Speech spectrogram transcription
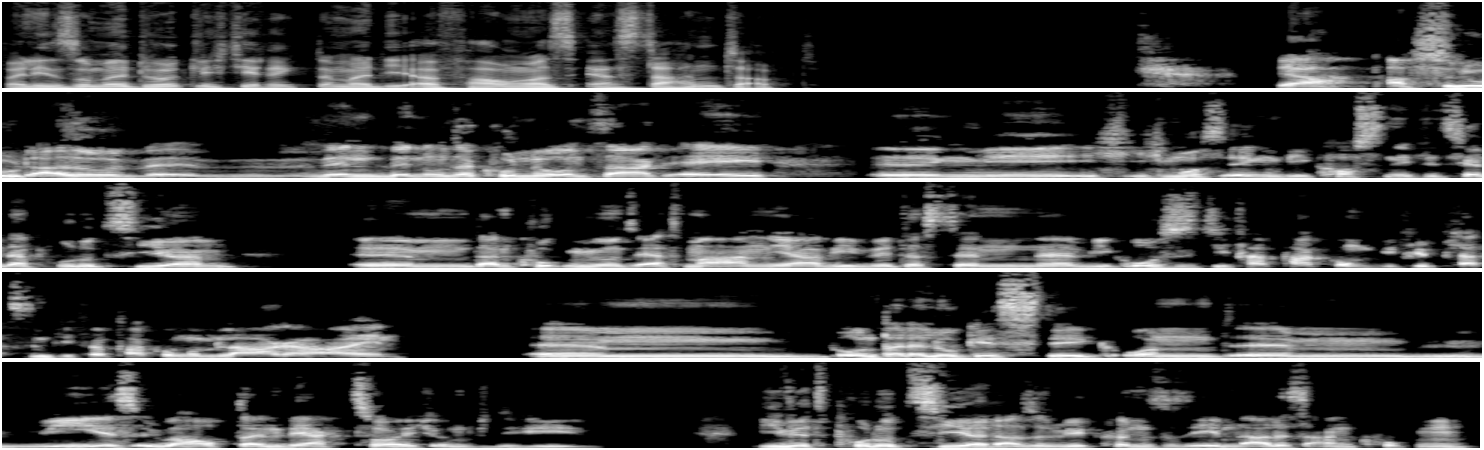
weil ihr somit wirklich direkt immer die Erfahrung aus erster Hand habt. Ja, absolut. Also wenn, wenn unser Kunde uns sagt, ey, irgendwie, ich, ich muss irgendwie kosteneffizienter produzieren, ähm, dann gucken wir uns erstmal an, ja, wie wird das denn, ne, wie groß ist die Verpackung, wie viel Platz sind die Verpackungen im Lager ein? Ähm, und bei der Logistik und ähm, wie ist überhaupt dein Werkzeug und wie, wie wird produziert? Also wir können uns das eben alles angucken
